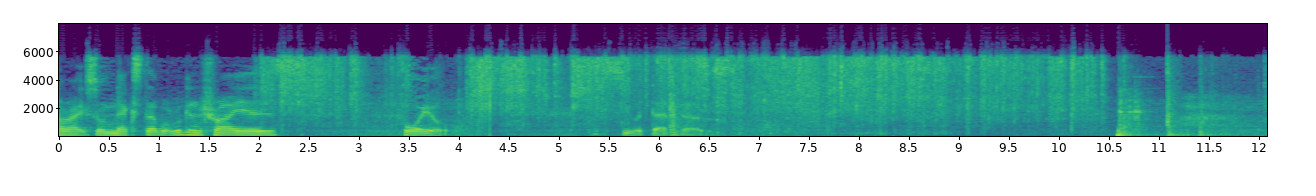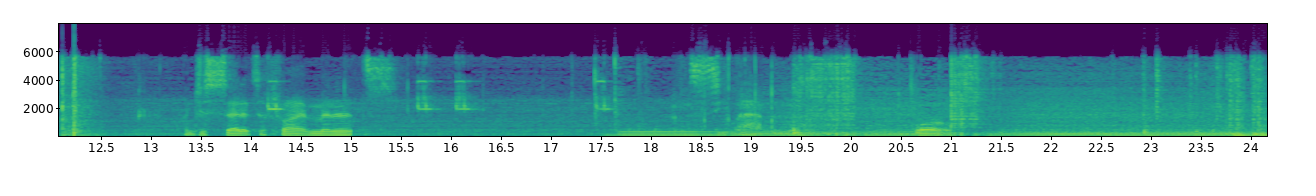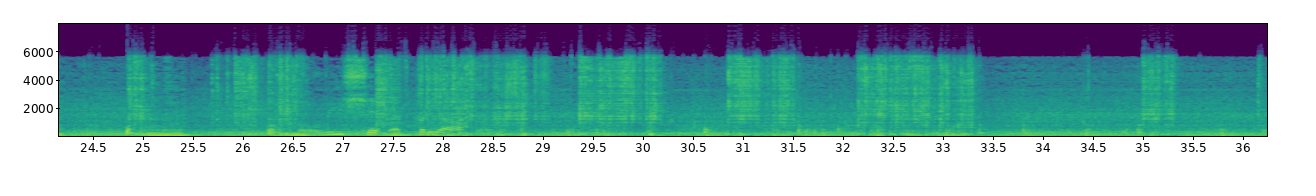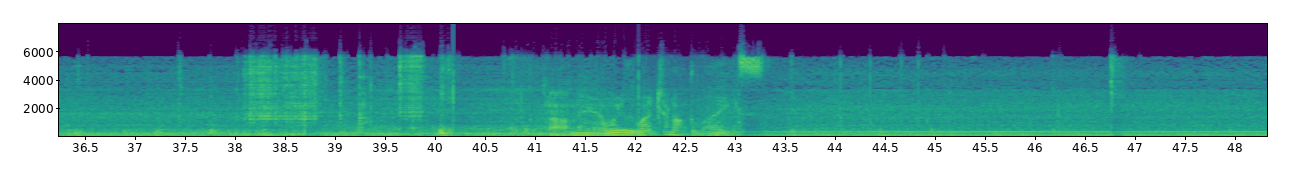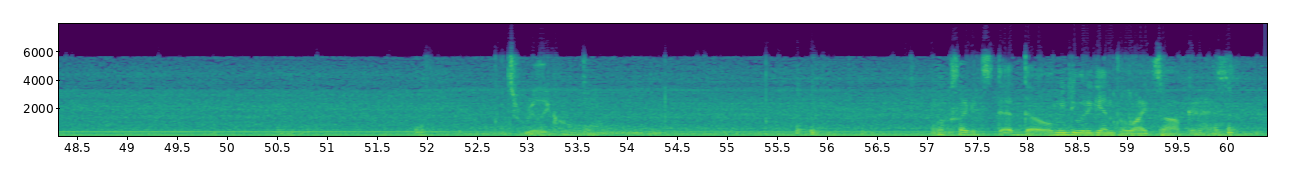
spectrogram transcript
Alright, so next up, what we're gonna try is foil. Let's see what that does. I just set it to five minutes. Let's see what happens. Whoa. Holy shit, that's pretty awesome. Oh man, I really want to turn off the lights. It's really cool. Looks like it's dead though. Let me do it again until the lights off, guys.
